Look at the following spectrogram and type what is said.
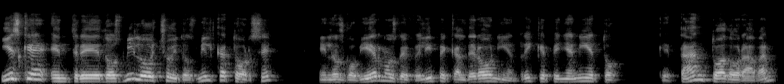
Y es que entre 2008 y 2014, en los gobiernos de Felipe Calderón y Enrique Peña Nieto, que tanto adoraban,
